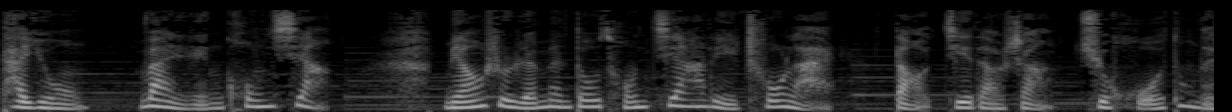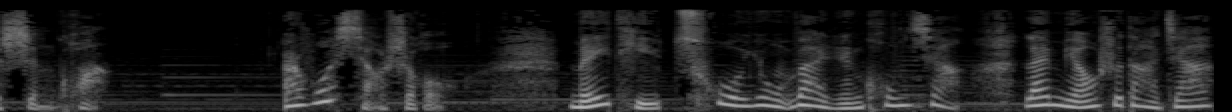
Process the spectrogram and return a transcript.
他用“万人空巷”。描述人们都从家里出来到街道上去活动的盛况，而我小时候，媒体错用“万人空巷”来描述大家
